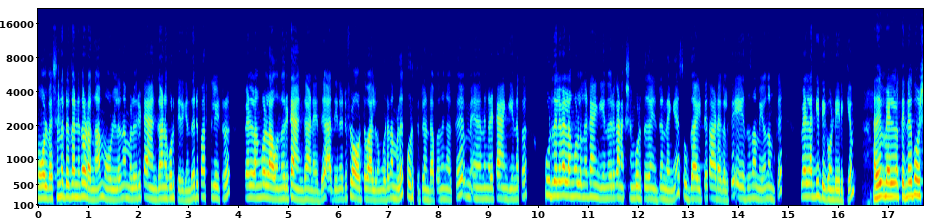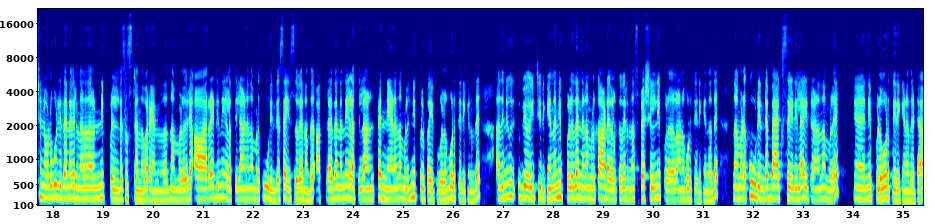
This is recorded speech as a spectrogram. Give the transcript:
മോൾ വശം തൊട്ട് തന്നെ തുടങ്ങാം. മുകളിൽ ഒരു ടാങ്ക് ആണ് കൊടുത്തിരിക്കുന്നത്. ഒരു പത്ത് ലിറ്റർ വെള്ളം കൊള്ളാവുന്ന ഒരു ടാങ്ക് ആണ് ഇത്. അതിനൊരു ഫ്ലോട്ട് വാൽവും കൂടെ നമ്മൾ കൊടുത്തിട്ടുണ്ട്. അപ്പൊ നിങ്ങൾക്ക് നിങ്ങളുടെ ടാങ്കിൽ നിന്നൊക്കെ കൂടുതൽ വെള്ളം കൊള്ളുന്ന ടാങ്കിൽ നിന്ന് ഒരു കണക്ഷൻ കൊടുത്തു കഴിഞ്ഞിട്ടുണ്ടെങ്കിൽ സുഖമായിട്ട് കാടകൾക്ക് ഏത് സമയവും നമുക്ക് വെള്ളം കിട്ടിക്കൊണ്ടിരിക്കും. അത് വെള്ളത്തിന്റെ പോർഷനോട് കൂടി തന്നെ വരുന്നതാണ് നിപ്പിളിന്റെ സിസ്റ്റം എന്ന് പറയുന്നത് നമ്മൾ ഒരു ആറടി നീളത്തിലാണ് നമ്മുടെ കൂടിന്റെ സൈസ് വരുന്നത്. അത്ര തന്നെ നീളത്തിലാണ് തന്നെയാണ് നമ്മൾ നിപ്പിൾ പൈപ്പുകളും കൊടുത്തിരിക്കുന്നത്. അതിന് ഉപയോഗിച്ചിരിക്കുന്ന നിപ്പിൾ തന്നെ നമ്മൾ കാടകൾക്ക് വരുന്ന സ്പെഷ്യൽ നിപ്പിളുകളാണ് കൊടുത്തിരിക്കുന്നത്. നമ്മുടെ കൂടിന്റെ ബാക്ക് സൈഡിലായിട്ടാണ് നമ്മൾ നിപ്പിൾ കൊടുത്തിരിക്കുന്നത് കേട്ടോ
